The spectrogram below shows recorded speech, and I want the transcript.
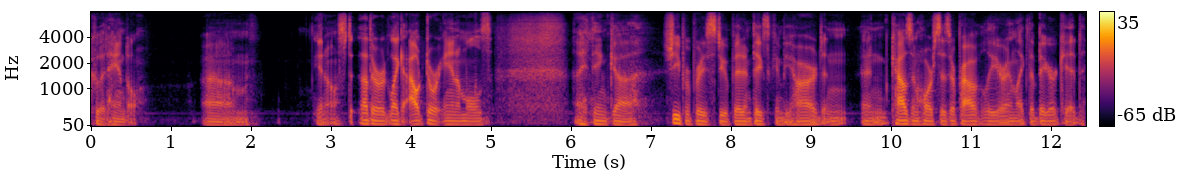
could handle. Um, you know, st- other like outdoor animals. I think uh, sheep are pretty stupid, and pigs can be hard, and and cows and horses are probably are in like the bigger kid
